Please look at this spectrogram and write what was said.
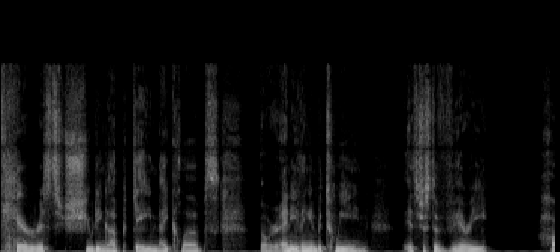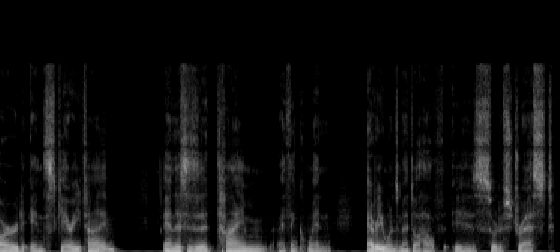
terrorists shooting up gay nightclubs or anything in between. It's just a very hard and scary time. And this is a time, I think, when everyone's mental health is sort of stressed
